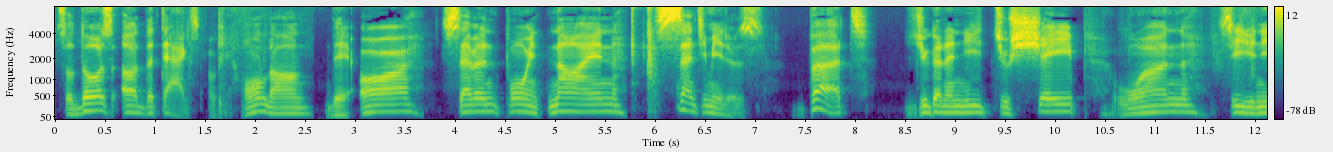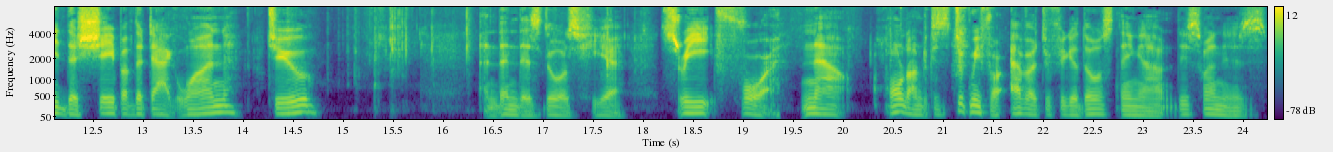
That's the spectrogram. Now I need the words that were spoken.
So those are the tags. Okay, hold on. They are 7.9 centimeters. But you're gonna need to shape one. See, you need the shape of the tag. One, two, and then there's those here. Three, four. Now, hold on, because it took me forever to figure those things out. This one is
